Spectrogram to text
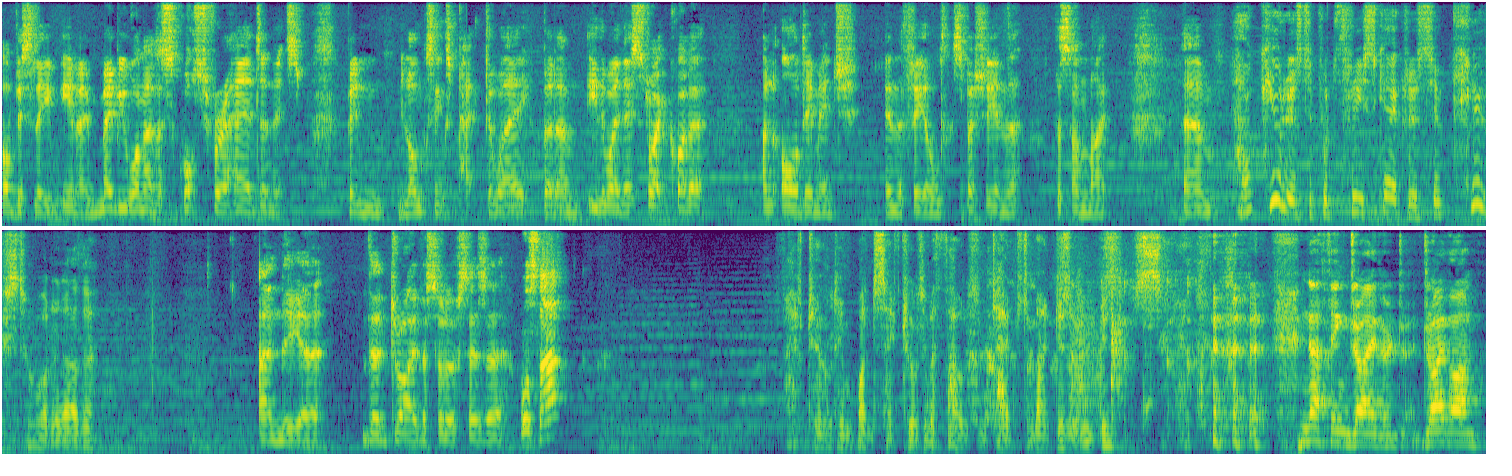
Obviously, you know, maybe one had a squash for a head and it's been long since pecked away. But um, either way, they strike quite a an odd image in the field, especially in the, the sunlight. Um, How curious to put three scarecrows so close to one another. and the uh, the driver sort of says, uh, "What's that?" If I've told him once, I've told him a thousand times to mind his own business. Nothing, driver. Dr- drive on.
